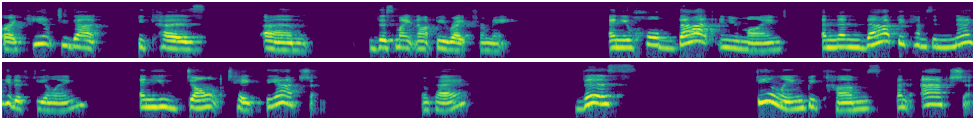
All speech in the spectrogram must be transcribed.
or I can't do that because um, this might not be right for me. And you hold that in your mind, and then that becomes a negative feeling, and you don't take the action. Okay. This feeling becomes an action.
